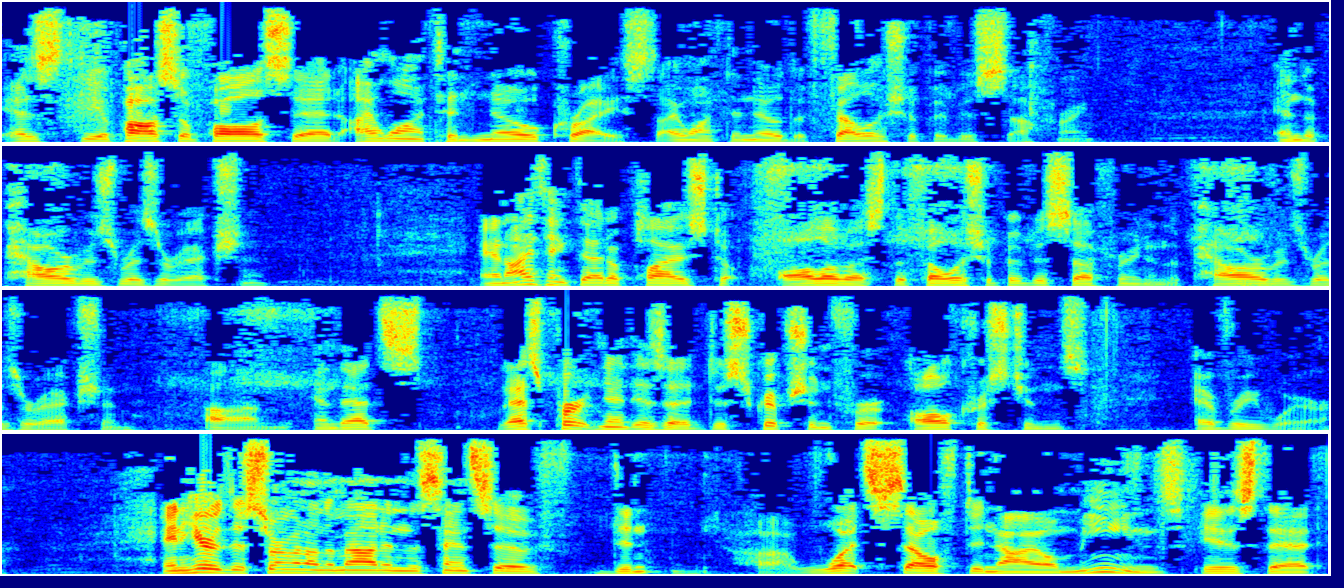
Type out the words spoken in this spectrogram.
as the Apostle Paul said, I want to know Christ. I want to know the fellowship of his suffering and the power of his resurrection. And I think that applies to all of us the fellowship of his suffering and the power of his resurrection. Um, and that's, that's pertinent as a description for all Christians everywhere. And here, the Sermon on the Mount, in the sense of uh, what self denial means, is that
